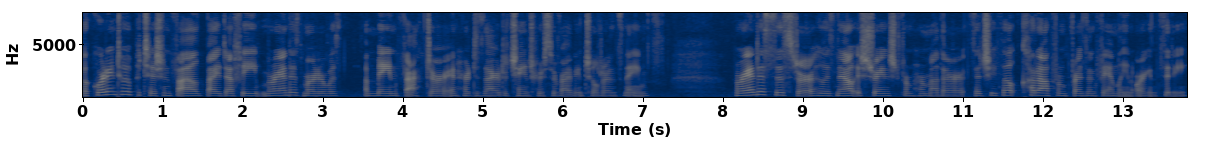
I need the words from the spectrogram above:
According to a petition filed by Duffy, Miranda's murder was a main factor in her desire to change her surviving children's names. Miranda's sister, who is now estranged from her mother, said she felt cut off from friends and family in Oregon City.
